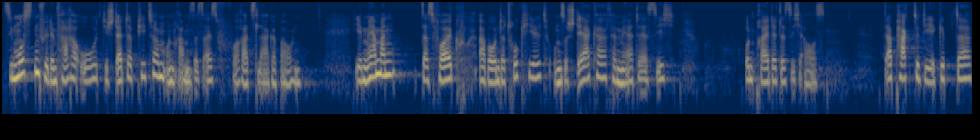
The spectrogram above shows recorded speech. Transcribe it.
Sie mussten für den Pharao die Städte Pithom und Ramses als Vorratslager bauen. Je mehr man das Volk aber unter Druck hielt, umso stärker vermehrte es sich und breitete sich aus. Da packte die Ägypter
